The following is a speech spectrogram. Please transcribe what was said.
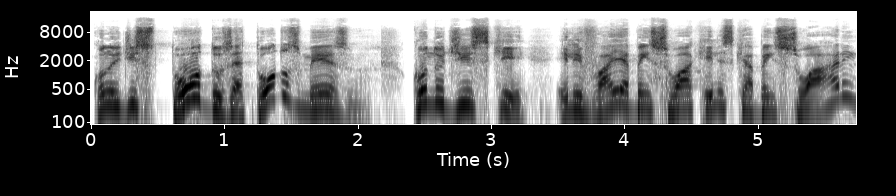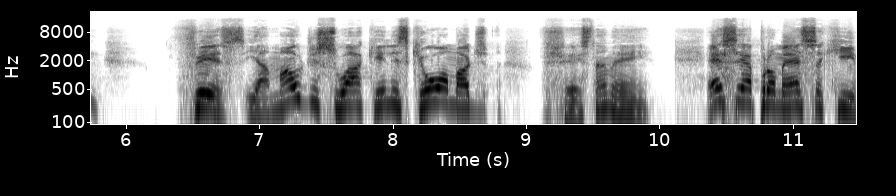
Quando ele diz todos, é todos mesmo. Quando diz que ele vai abençoar aqueles que abençoarem, fez. E amaldiçoar aqueles que o amaldiçoarem, fez também. Essa é a promessa que,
